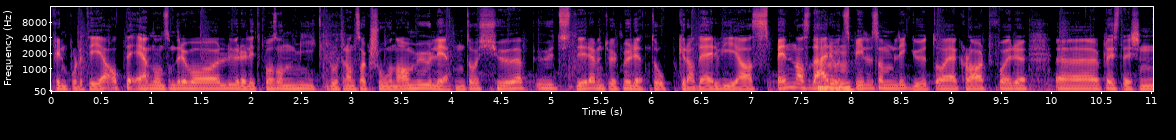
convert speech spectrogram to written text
filmpolitiet at det er noen som driver og lurer litt på sånn mikrotransaksjoner og muligheten til å kjøpe utstyr, eventuelt muligheten til å oppgradere via spenn. Altså, det her er jo et Mhm. spill som ligger ut og er klart for uh, PlayStation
